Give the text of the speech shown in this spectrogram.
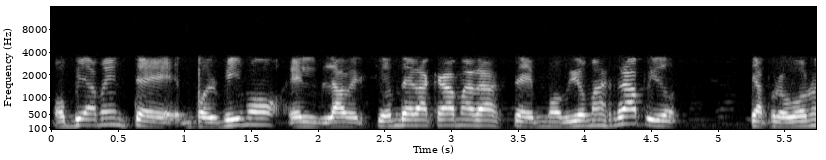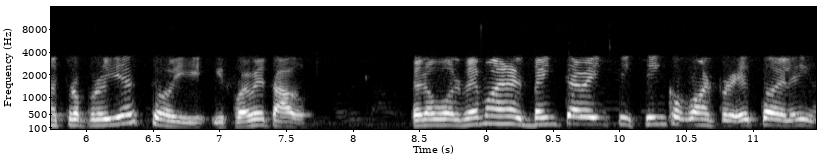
obviamente, volvimos, el, la versión de la Cámara se movió más rápido, se aprobó nuestro proyecto y, fue vetado. Pero volvemos en el 2025 con el proyecto de ley,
